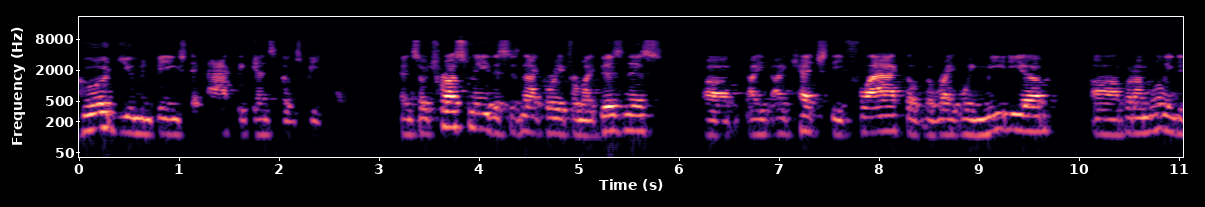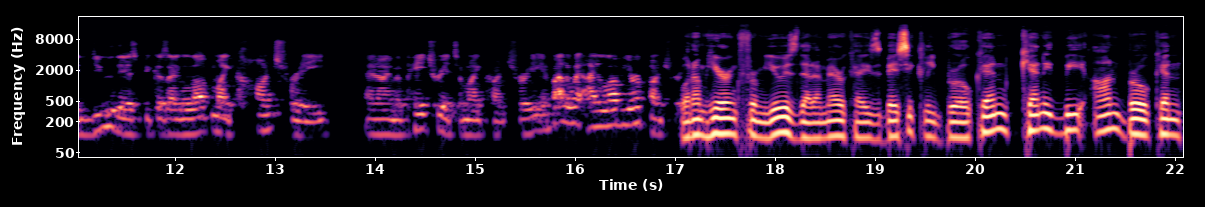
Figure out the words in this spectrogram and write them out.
good human beings to act against those people. And so, trust me, this is not great for my business. Uh, I, I, catch the flack of the right wing media, uh, but I'm willing to do this because I love my country and I'm a patriot to my country. And by the way, I love your country. What I'm hearing from you is that America is basically broken. Can it be unbroken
